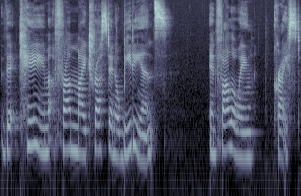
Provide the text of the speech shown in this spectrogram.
that came from my trust and obedience in following Christ.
